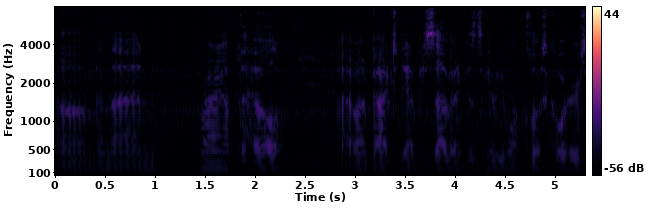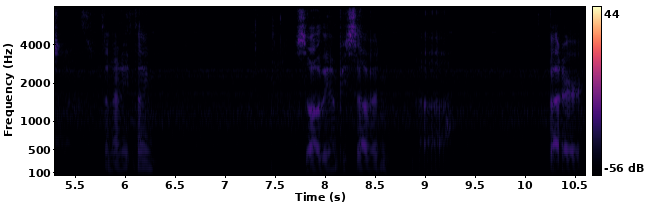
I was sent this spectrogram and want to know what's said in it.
Um, and then running up the hill, I went back to the MP7 because it's going to be more close quarters than anything. So the MP7, uh, better,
